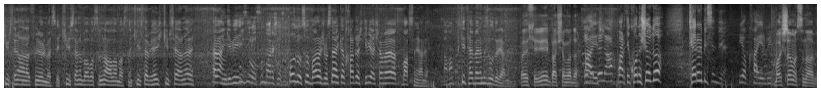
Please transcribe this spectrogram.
kimsenin anasını ölmesi, kimsenin babasını ağlamasın, kimse hiç kimse yani herhangi bir Huzur olsun, barış olsun. bozulsun, barış olsa herkes kardeş gibi yaşamaya baksın yani. Tamam. Bütün temelimiz budur yani. Süreci başlamadı. HDP ile AK Parti konuşuyordu. Terör bitsin diye. Yok hayır bilmiyorum. Başlamasın abi.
